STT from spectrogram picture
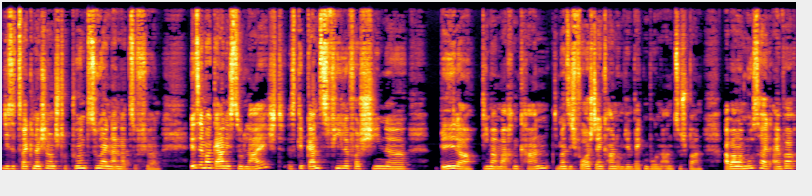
diese zwei knöchernen Strukturen zueinander zu führen. Ist immer gar nicht so leicht. Es gibt ganz viele verschiedene Bilder, die man machen kann, die man sich vorstellen kann, um den Beckenboden anzuspannen. Aber man muss halt einfach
